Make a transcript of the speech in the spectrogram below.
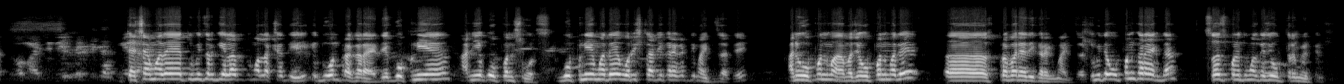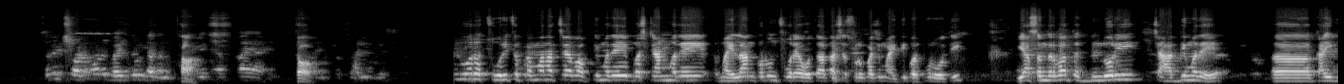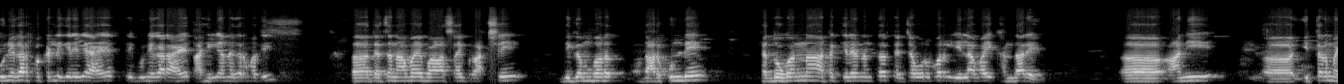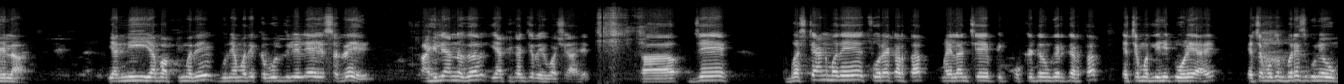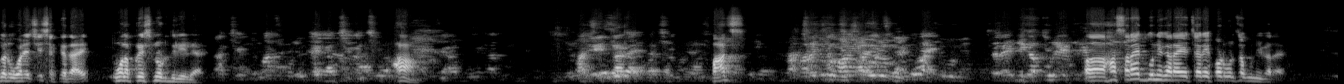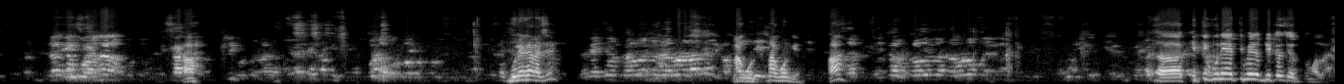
त्याच्यामध्ये तुम्ही जर गेला तर तुम्हाला लक्षात येईल की दोन प्रकार आहेत. एक गोपनीय आणि एक ओपन सोर्स गोपनीयमध्ये वरिष्ठ अधिकाऱ्याकडे ती माहिती जाते आणि ओपन म्हणजे ओपनमध्ये प्रभारी अधिकाऱ्याकडे माहिती जाते. तुम्ही ते ओपन करा एकदा. सहजपणे तुम्हाला त्याचे उत्तर मिळतील. हा. हे. हो चोरीच्या प्रमाणाच्या बाबतीमध्ये बस स्टँडमध्ये महिलांकडून चोऱ्या होतात अशा स्वरूपाची माहिती भरपूर होती. या संदर्भात दिंडोरीच्या हद्दीमध्ये काही गुन्हेगार पकडले गेलेले आहेत. ते गुन्हेगार आहेत अहिल्यानगर मधील त्याचं नाव आहे बाळासाहेब राक्षे दिगंबर दारकुंडे. ह्या दोघांना अटक केल्यानंतर त्यांच्याबरोबर लीलाबाई खंदारे आणि इतर महिला यांनी या बाबतीमध्ये गुन्ह्यामध्ये कबूल दिलेले आहे. हे सगळे अहिल्यानगर या ठिकाणचे रहिवासी आहेत. जे बस स्टँडमध्ये चोऱ्या करतात महिलांचे पिक पॉकेट वगैरे करतात याच्यामधली ही टोळी आहे याच्यामधून बरेच गुन्हे उघड होण्याची शक्यता आहे. तुम्हाला प्रेस नोट दिलेली आहे. हा. पाच. हा सराईत गुन्हेगार आहे याच्या रेकॉर्डवरचा गुन्हेगार आहे. हा. गुन्हेगाराचे? मागून मागून घे. हा? किती गुन्हे आहेत ते मी डिटेल देतो तुम्हाला.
